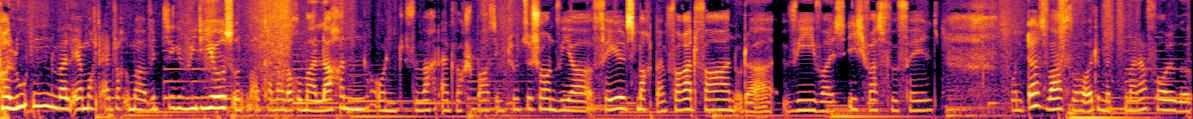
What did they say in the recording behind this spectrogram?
Paluten, weil er macht einfach immer witzige Videos und man kann dann auch immer lachen und es macht einfach Spaß, ihm zuzuschauen, wie er Fails macht beim Fahrradfahren oder wie weiß ich was für Fails. Und das war's für heute mit meiner Folge.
